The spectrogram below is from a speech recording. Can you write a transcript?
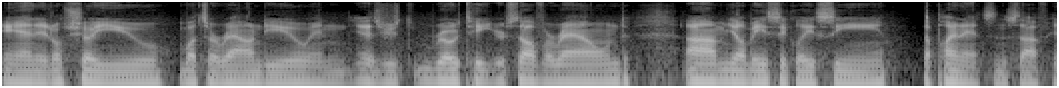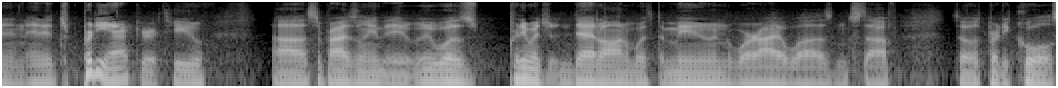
and it'll show you what's around you. And as you rotate yourself around, um, you'll basically see the planets and stuff. And, and it's pretty accurate too. Uh, surprisingly, it, it, was pretty much dead on with the moon where I was and stuff. So it was pretty cool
